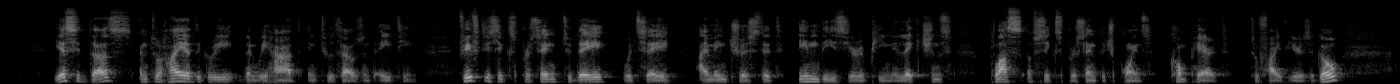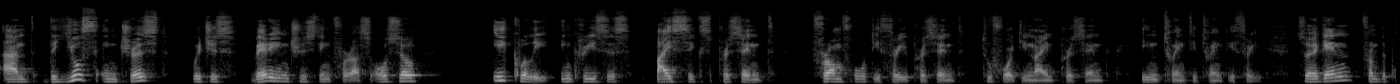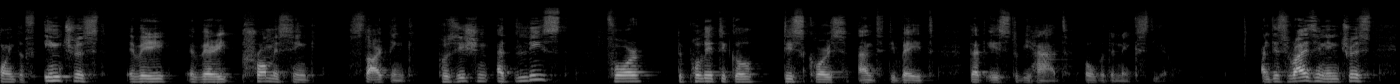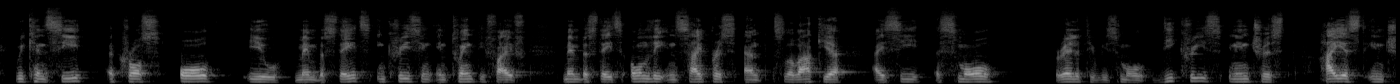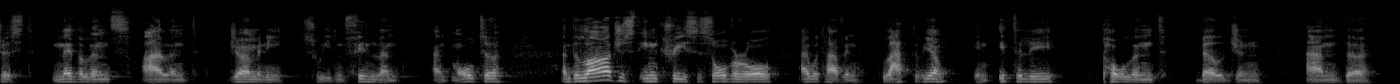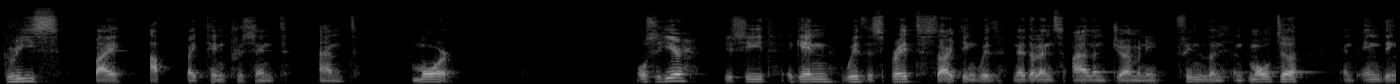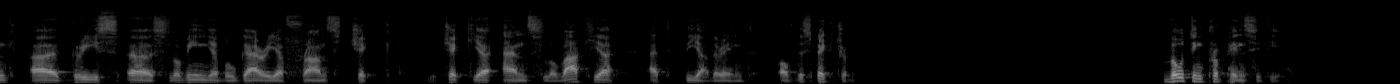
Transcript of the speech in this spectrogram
Yes, it does, and to a higher degree than we had in 2018. 56% today would say, I'm interested in these European elections, plus of six percentage points compared to five years ago. And the youth interest which is very interesting for us also, equally increases by 6% from 43% to 49% in 2023. So again, from the point of interest, a very, a very promising starting position, at least for the political discourse and debate that is to be had over the next year. And this rise in interest we can see across all EU member states, increasing in 25 member states. Only in Cyprus and Slovakia, I see a small, relatively small decrease in interest. Highest interest, Netherlands, Ireland, Germany, Sweden, Finland, and Malta. And the largest increases overall I would have in Latvia, in Italy, Poland, Belgium, and uh, Greece by up by 10% and more. Also here, you see it again with the spread, starting with Netherlands, Ireland, Germany, Finland, and Malta, and ending uh, Greece, uh, Slovenia, Bulgaria, France, Czech, Czechia, and Slovakia at the other end of the spectrum. Voting propensity.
